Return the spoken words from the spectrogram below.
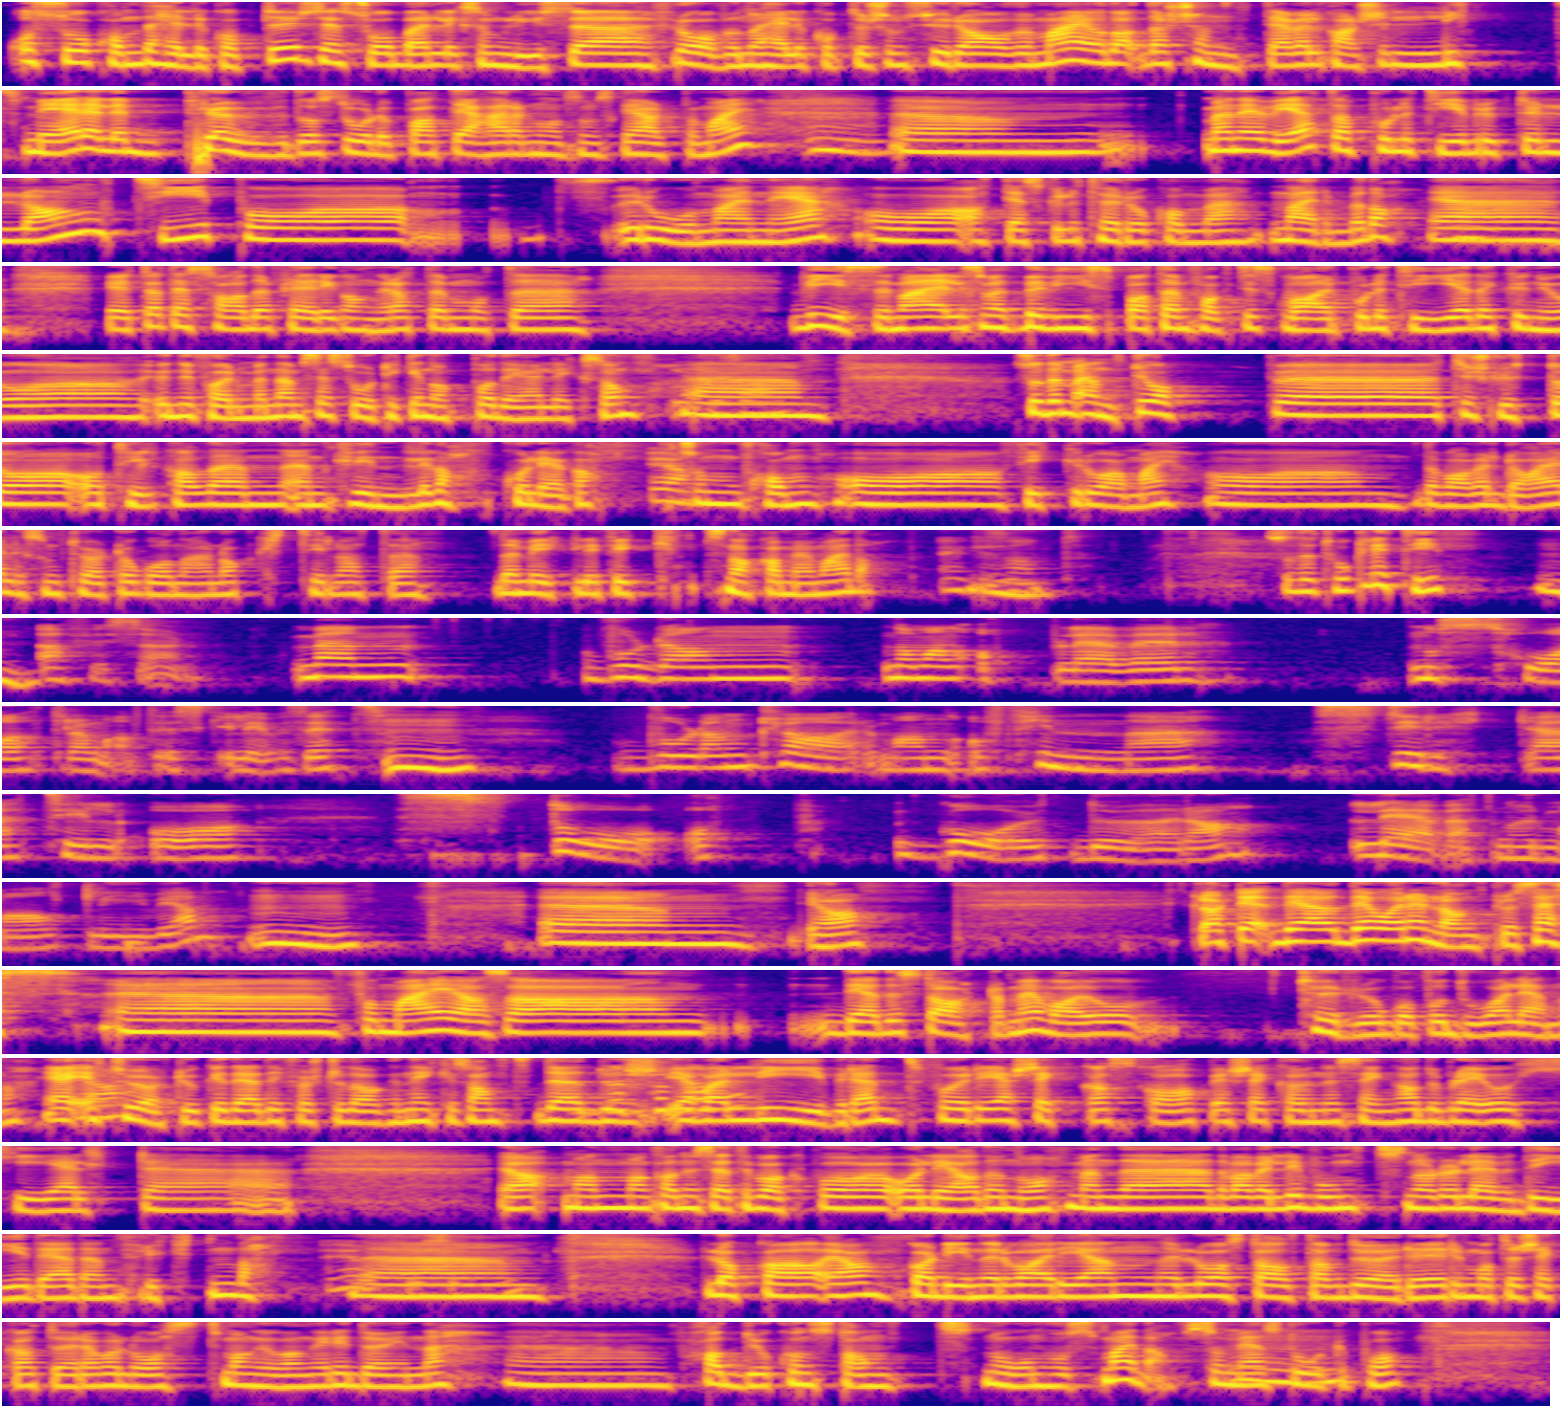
Og så kom det helikopter, så jeg så bare liksom lyset fra oven og helikopter som surra over meg. Og da, da skjønte jeg vel kanskje litt mer, eller prøvde å stole på at det her er noen som skal hjelpe meg. Mm. Men jeg vet at politiet brukte lang tid på å roe meg ned, og at jeg skulle tørre å komme nærme. Da. Jeg vet jo at jeg sa det flere ganger, at det måtte vise meg liksom et bevis på at de faktisk var politiet. Det kunne jo uniformen deres, jeg stolte ikke nok på det, liksom. Eh, Så de endte jo opp eh, til slutt å, å tilkalle en, en kvinnelig da, kollega Ja. som kom og fikk roa meg. Og det var vel da jeg liksom turte å gå nær nok til at eh, de virkelig fikk snakka med meg. da. Ikke sant? Så det tok litt tid. Ja, fy søren. Men hvordan Når man opplever noe så traumatisk i livet sitt, hvordan klarer man å finne styrke til å stå opp, gå ut døra, leve et normalt liv igjen? Eh, ja. Klart, det, det, det var en lang prosess. Uh, for meg, altså Det det starta med, var jo tørre å gå på do alene. Jeg, jeg Ja. turte jo ikke det de første dagene. ikke sant? Det, du, jeg var livredd, for jeg sjekka skap, jeg sjekka under senga. Du ble jo helt eh, Ja, man, man kan jo se tilbake på og le av det nå, men det, det var veldig vondt når du levde i det, den frykten, da. Ja. Eh, Lokka, ja, gardiner var igjen, låste alt av dører, måtte sjekke at døra var låst mange ganger i døgnet. Eh, hadde jo konstant noen hos meg da, som jeg stolte på.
